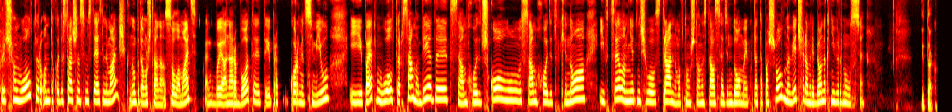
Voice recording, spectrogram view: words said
Причем Уолтер, он такой достаточно самостоятельный мальчик, ну, потому что она соло-мать, как бы она работает и кормит семью, и поэтому Уолтер сам обедает, сам ходит в школу, сам ходит в кино, и в целом нет ничего странного в том, что он остался один дома и куда-то пошел, но вечером ребенок не вернулся. Итак,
